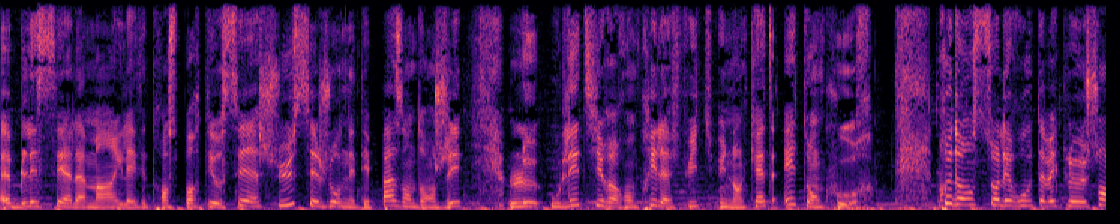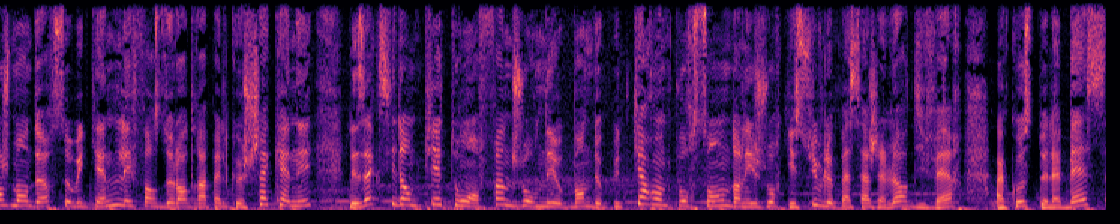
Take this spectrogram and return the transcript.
Euh, blessé à la main, il a été transporté au CHU. Ses jours n'étaient pas en danger. Le ou les tireurs ont pris la fuite. Une enquête est en cours. Prudence sur les routes avec le changement d'heure ce week-end. Les forces de l'ordre rappellent que chaque année, les accidents de piétons en fin de journée augmentent de plus de 40% dans les jours qui suivent le passage à l'heure d'hiver à cause de la baisse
